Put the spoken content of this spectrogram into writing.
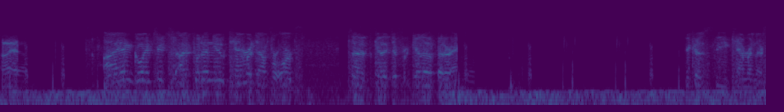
I have. I am going to. I put a new camera down for orbs to get a different, get a better angle. Because the camera in there.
